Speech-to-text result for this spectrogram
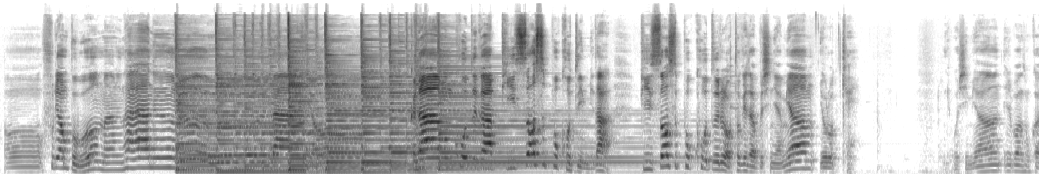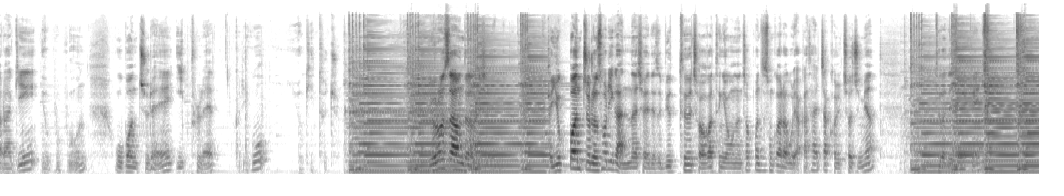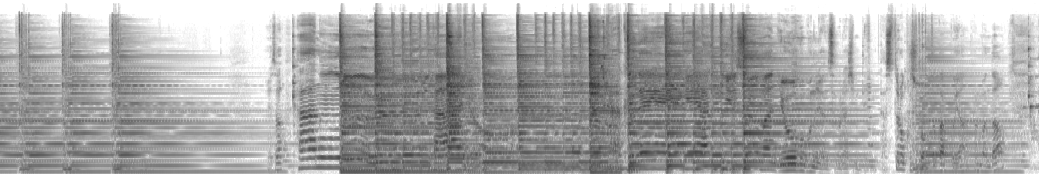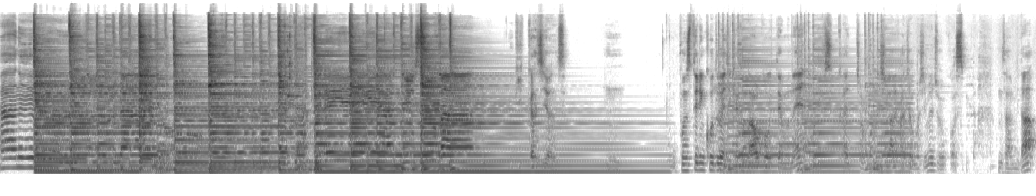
어, 후렴 부분 마른 하늘을 날려 그 다음 코드가 비서스포 코드입니다. 비서스포 코드를 어떻게 잡으시냐면 요렇게. 보시면 1번 손가락이 이 부분 5번 줄에 E 플랫 그리고 여기 두 줄. 요런 사운드가 됩니다 6번 줄은 소리가 안 나셔야 돼서 뮤트 저 같은 경우는 첫 번째 손가락으로 약간 살짝 걸쳐주면 뮤트가 되죠 이렇게. 그래서 하늘을 달려 자, 그대에게 안길 수만 요 부분을 연습을 하시면 됩니다. 스트로크 수법 똑같고요. 한 번 더. 하늘을 달려 수만 여기까지 연습. 음. 오픈 스트링 코드가 이제 계속 나올 거기 때문에 익숙한 저번에 시간을 가져보시면 좋을 것 같습니다. 감사합니다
